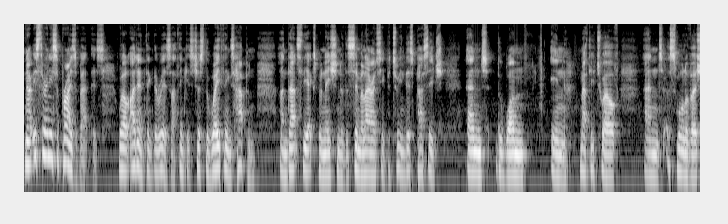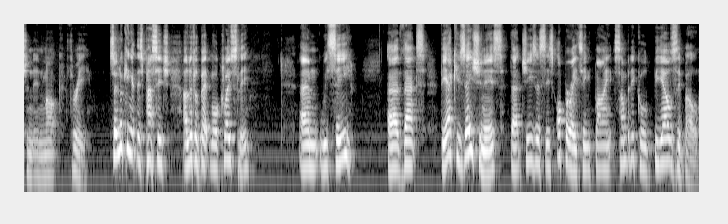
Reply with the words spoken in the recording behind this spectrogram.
Now, is there any surprise about this? Well, I don't think there is. I think it's just the way things happen, and that's the explanation of the similarity between this passage and the one in Matthew 12 and a smaller version in Mark 3. So, looking at this passage a little bit more closely, um, we see uh, that the accusation is that Jesus is operating by somebody called Beelzebul,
